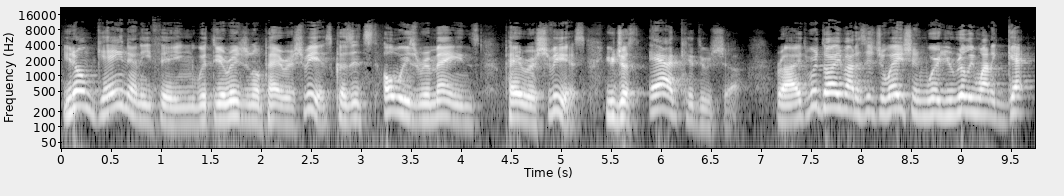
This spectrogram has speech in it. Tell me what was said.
you don't gain anything with the original Perish Shvias because it always remains Perish Shvias. You just add kedusha, right? We're talking about a situation where you really want to get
